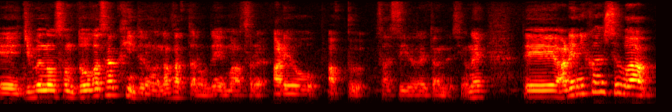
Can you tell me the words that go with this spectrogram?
えー、自分のその動画作品っていうのがなかったので、まあ、それ、あれをアップさせていただいたんですよね。で、あれに関しては、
